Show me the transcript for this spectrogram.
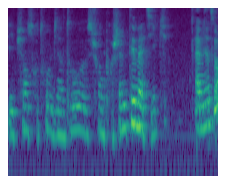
Et puis on se retrouve bientôt sur une prochaine thématique. À bientôt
